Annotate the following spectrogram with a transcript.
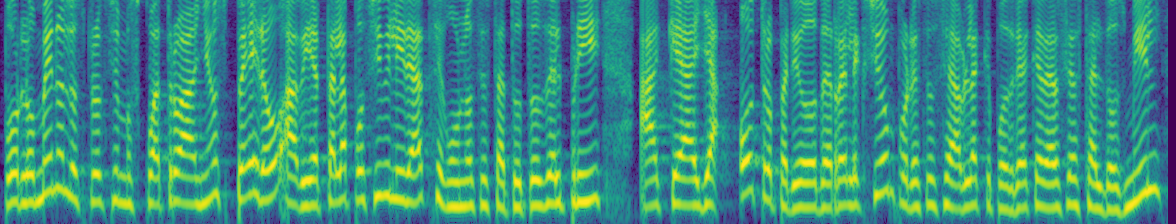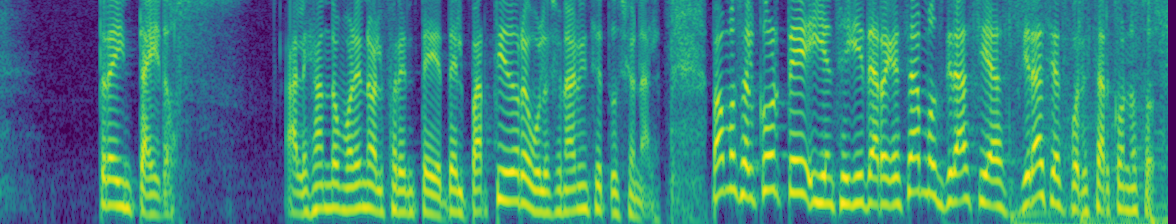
por lo menos los próximos cuatro años, pero abierta la posibilidad, según los estatutos del PRI, a que haya otro periodo de reelección. Por eso se habla que podría quedarse hasta el 2032. Alejandro Moreno al frente del Partido Revolucionario Institucional. Vamos al corte y enseguida regresamos. Gracias, gracias por estar con nosotros.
